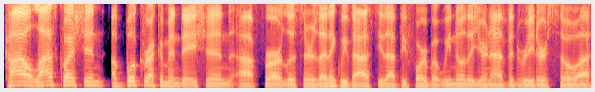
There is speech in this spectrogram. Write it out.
Kyle, last question, a book recommendation uh, for our listeners. I think we've asked you that before, but we know that you're an avid reader. So, uh,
